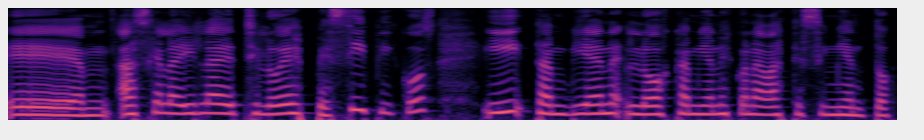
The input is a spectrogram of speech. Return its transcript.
eh, hacia la isla de Chiloé específicos y también los camiones con abastecimiento,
